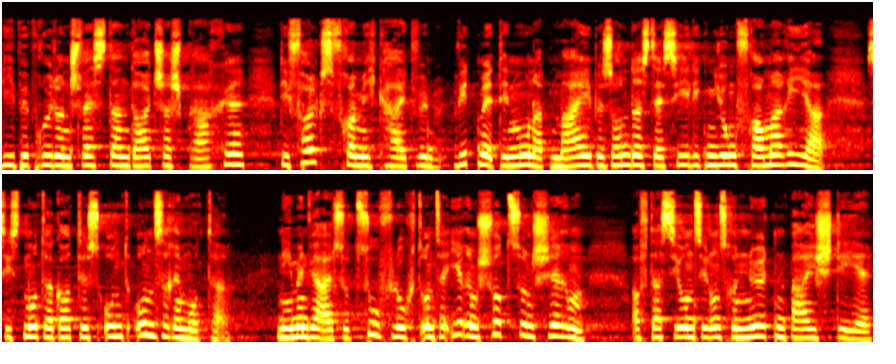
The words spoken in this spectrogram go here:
Liebe Brüder und Schwestern deutscher Sprache, die Volksfrömmigkeit widmet den Monat Mai besonders der seligen Jungfrau Maria. Sie ist Mutter Gottes und unsere Mutter. Nehmen wir also Zuflucht unter ihrem Schutz und Schirm, auf dass sie uns in unseren Nöten beistehe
